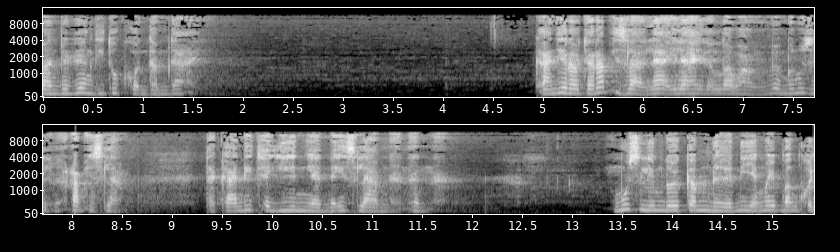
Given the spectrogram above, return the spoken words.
มันเป็นเรื่องที่ทุกคนทำได้ การที่เราจะรับอิสลามละอิละฮิลลอฮ์เป็นมุสลิมรับอิสลาม แต่การที่จะยืนยันในอิสลามนะนั่นนะมุสลิมโดยกำเนิดนี่ยังไม่บางคน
